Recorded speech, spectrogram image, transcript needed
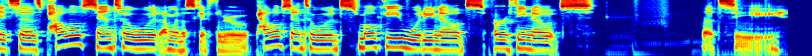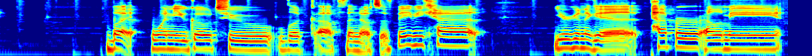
It says Palo Santo wood. I'm going to skip through. Palo Santo wood, smoky, woody notes, earthy notes. Let's see. But when you go to look up the notes of Baby Cat, you're going to get pepper, elemi,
